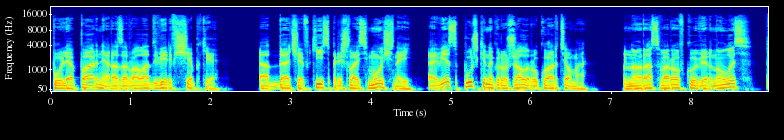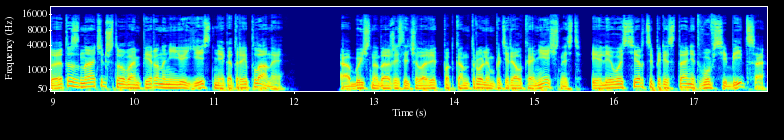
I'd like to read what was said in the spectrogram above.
Пуля парня разорвала дверь в щепки. Отдача в кисть пришлась мощной, а вес пушки нагружал руку Артема. Но раз воровка увернулась, то это значит, что у вампира на нее есть некоторые планы. Обычно даже если человек под контролем потерял конечность или его сердце перестанет вовсе биться,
